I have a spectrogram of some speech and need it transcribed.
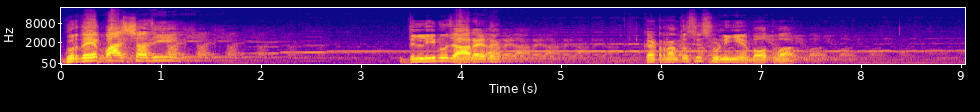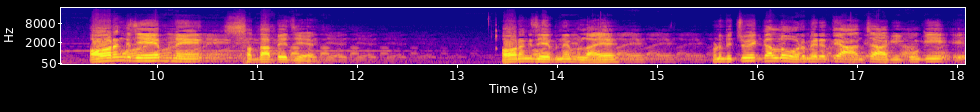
ਗੁਰਦੇਵ ਪਾਤਸ਼ਾਹ ਜੀ ਦਿੱਲੀ ਨੂੰ ਜਾ ਰਹੇ ਨੇ। ਘਟਨਾ ਤੁਸੀਂ ਸੁਣੀ ਹੈ ਬਹੁਤ ਵਾਰ। ਔਰੰਗਜ਼ੇਬ ਨੇ ਸੱਦਾ ਭੇਜਿਆ। ਔਰੰਗਜ਼ੇਬ ਨੇ ਬੁਲਾਇਆ। ਹੁਣ ਵਿੱਚੋਂ ਇੱਕ ਗੱਲ ਹੋਰ ਮੇਰੇ ਧਿਆਨ 'ਚ ਆ ਗਈ, ਕਿਉਂਕਿ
